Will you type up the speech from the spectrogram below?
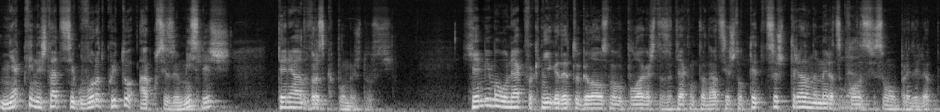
някакви неща ти се говорят, които ако се замислиш, те нямат връзка помежду си. Хем имало някаква книга, дето била основополагаща за тяхната нация, защото те също трябва да намерят с какво Да. да се самоопределят.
